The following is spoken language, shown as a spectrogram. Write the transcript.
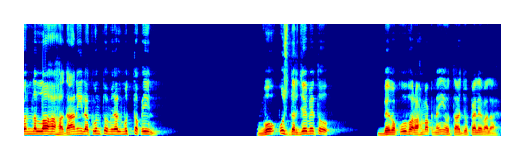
ان اللہ حدانی لکن تو من المتقین۔ وہ اس درجے میں تو بے وقوف اور احمق نہیں ہوتا جو پہلے والا ہے،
